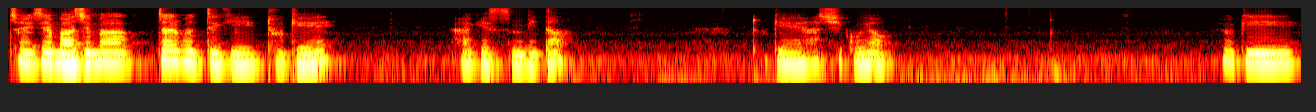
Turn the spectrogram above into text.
자, 이제 마지막 짧은뜨기 두 개 하겠습니다. 두 개 하시고요. 여기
